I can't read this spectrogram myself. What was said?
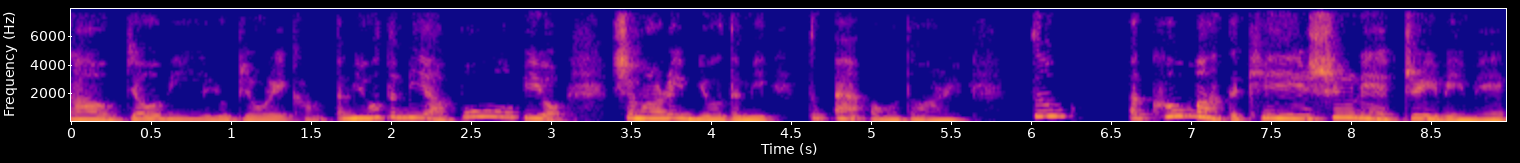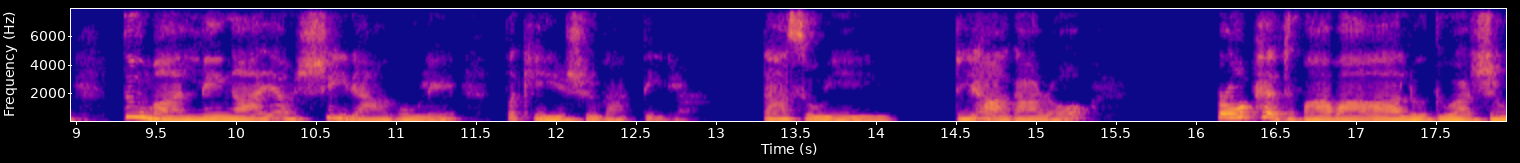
ကားကိုပြောပြီလို့ပြောတဲ့အခါမှာအမျိုးသမီးကပို့ပြီးတော့ရှမာရိမျိုးသမီးသူအံ့ဩသွားတယ်။သူအခုမှသခင်ယေရှုနဲ့တွေ့ပြီမဲ့သူ့မှာလင်9ယောက်ရှိတာကိုလေသခင်ယေရှုကသိတယ်။ ဒါဆိုရင်ဒီဟာကတော့ prophet တပါးပါလို့သူကယုံ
